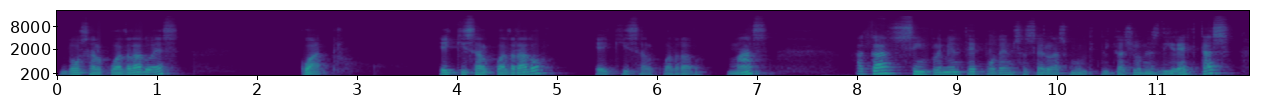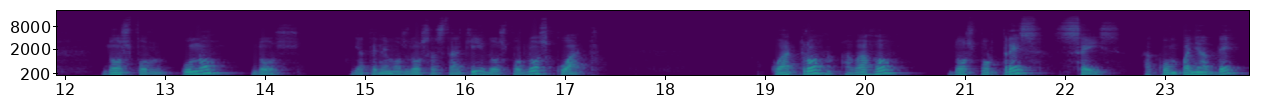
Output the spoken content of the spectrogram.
2 al cuadrado es 4. X al cuadrado, X al cuadrado. Más, acá simplemente podemos hacer las multiplicaciones directas. 2 por 1, 2. Ya tenemos 2 hasta aquí, 2 por 2, 4. 4 abajo, 2 por 3, 6. Acompañado de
